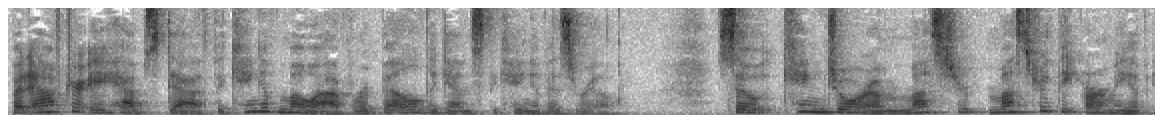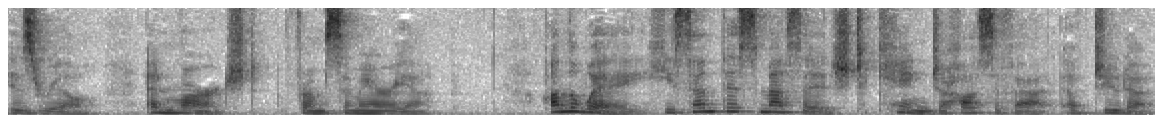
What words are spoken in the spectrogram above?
But after Ahab's death, the king of Moab rebelled against the king of Israel. So King Joram mustered the army of Israel and marched from Samaria. On the way, he sent this message to King Jehoshaphat of Judah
